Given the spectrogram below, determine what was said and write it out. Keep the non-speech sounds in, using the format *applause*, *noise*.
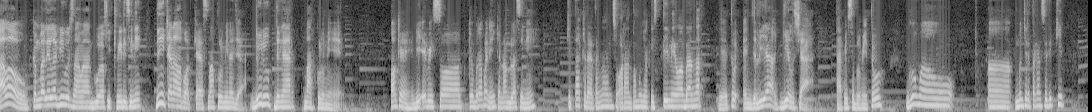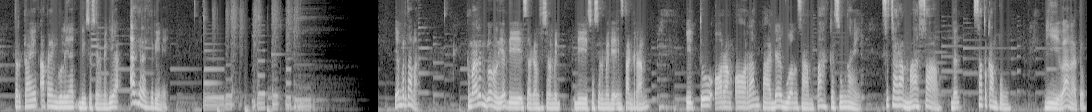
Halo, kembali lagi bersama gua Fikri di sini di kanal podcast Maklumin aja. Duduk dengar maklumin. Oke, di episode keberapa nih? Ke-16 ini kita kedatangan seorang tamu yang istimewa banget yaitu Angelia Gilsha. Tapi sebelum itu, gue mau uh, menceritakan sedikit terkait apa yang gue lihat di sosial media akhir-akhir ini. Yang pertama, kemarin gue ngeliat di Instagram sosial di sosial media Instagram itu orang-orang pada buang sampah ke sungai secara massal dan satu kampung. Gila nggak tuh?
